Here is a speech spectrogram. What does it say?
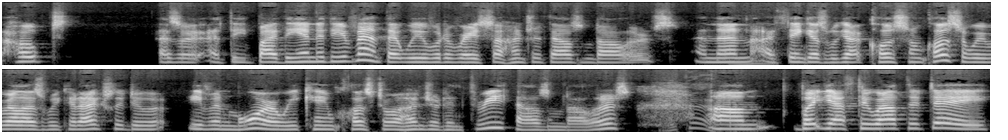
hoped as a, at the by the end of the event that we would have raised hundred thousand dollars. And then Mhm. I think as we got closer and closer, we realized we could actually do even more. We came close to one hundred and three thousand dollars. okay Um, but yeah, throughout the day,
